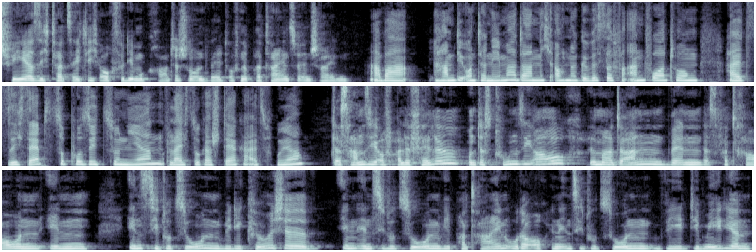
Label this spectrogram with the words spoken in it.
schwer, sich tatsächlich auch für demokratische und weltoffene Parteien zu entscheiden. Aber haben die Unternehmer da nicht auch eine gewisse Verantwortung, halt sich selbst zu positionieren, vielleicht sogar stärker als früher? Das haben sie auf alle Fälle und das tun sie auch immer dann, wenn das Vertrauen in Institutionen wie die Kirche, in Institutionen wie Parteien oder auch in Institutionen wie die Medien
